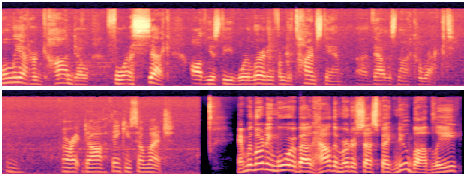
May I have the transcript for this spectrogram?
only at her condo for a sec. Obviously, we're learning from the timestamp uh, that was not correct. Mm. All right, Da, thank you so much. And we're learning more about how the murder suspect knew Bob Lee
